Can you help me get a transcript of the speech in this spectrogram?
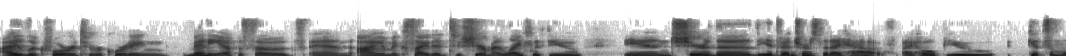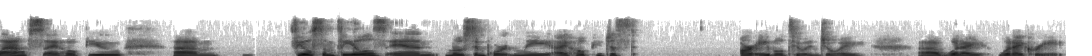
I look forward to recording many episodes and I am excited to share my life with you and share the the adventures that I have. I hope you get some laughs. I hope you um, feel some feels and most importantly, I hope you just are able to enjoy uh, what I what I create.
